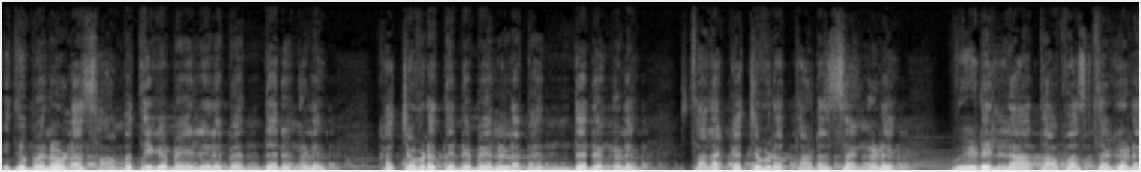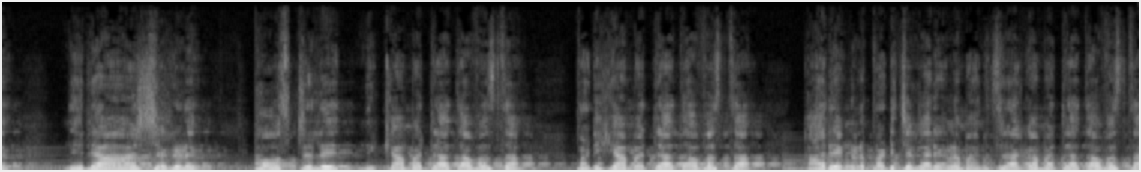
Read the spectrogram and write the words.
ഇതുമൂലമുള്ള സാമ്പത്തിക മേഖലയിലെ ബന്ധനങ്ങൾ കച്ചവടത്തിന്റെ മേലുള്ള ബന്ധനങ്ങൾ സ്ഥലക്കച്ചവട തടസ്സങ്ങൾ വീടില്ലാത്ത അവസ്ഥകൾ നിരാശകൾ ഹോസ്റ്റലിൽ നിൽക്കാൻ പറ്റാത്ത അവസ്ഥ പഠിക്കാൻ പറ്റാത്ത അവസ്ഥ കാര്യങ്ങൾ പഠിച്ച കാര്യങ്ങൾ മനസ്സിലാക്കാൻ പറ്റാത്ത അവസ്ഥ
